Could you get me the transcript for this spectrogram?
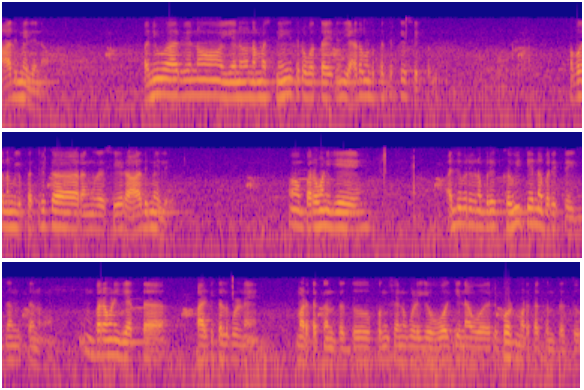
ಆದಮೇಲೆ ನಾವು ಅನಿವಾರ್ಯನೋ ಏನೋ ನಮ್ಮ ಸ್ನೇಹಿತರ ಒತ್ತಾಯದಿಂದ ಯಾವುದೋ ಒಂದು ಪತ್ರಿಕೆ ಸೇರ್ಕೊಂಡ್ವಿ ಅವಾಗ ನಮಗೆ ಪತ್ರಿಕಾ ರಂಗದ ಸೇರ ಆದಮೇಲೆ ಬರವಣಿಗೆ, ಅಲ್ಲಿವರೆಗೆ ನಾವು ಬರೀ ಕವಿತೆಯನ್ನು ಬರೀತಾ ಇದ್ದಂತನೂ, ಬರವಣಿಗೆ ಅತ್ತ ಆರ್ಟಿಕಲ್ಗಳನ್ನೇ ಮಾಡ್ತಕ್ಕಂಥದ್ದು, ಫಂಕ್ಷನ್ಗಳಿಗೆ ಹೋಗಿ ನಾವು ರಿಪೋರ್ಟ್ ಮಾಡ್ತಕ್ಕಂಥದ್ದು,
